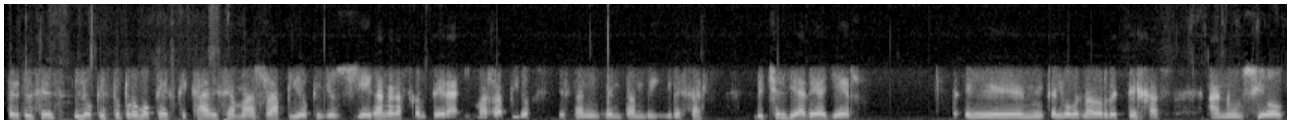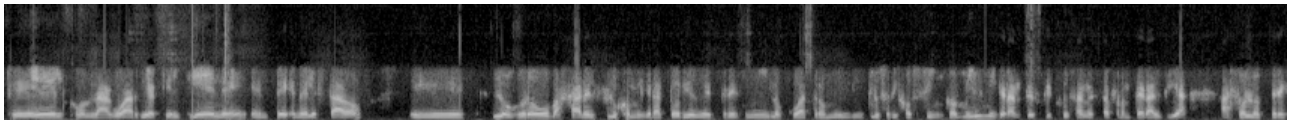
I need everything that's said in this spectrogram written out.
Pero entonces lo que esto provoca es que cada vez sea más rápido que ellos llegan a la frontera y más rápido están intentando ingresar. De hecho, el día de ayer, eh, el gobernador de Texas anunció que él, con la guardia que él tiene en, en el estado, eh, logró bajar el flujo migratorio de 3.000 o 4.000, incluso dijo 5.000 migrantes que cruzan esta frontera al día a solo 3,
